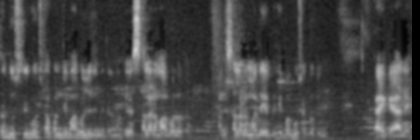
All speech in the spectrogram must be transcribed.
तर दुसरी गोष्ट आपण जी मागवली होती मित्रांनो ते सलाड मागवलं होतं. आणि सलाडमध्ये हे बघू शकता तुम्ही काय काय आलं आहे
